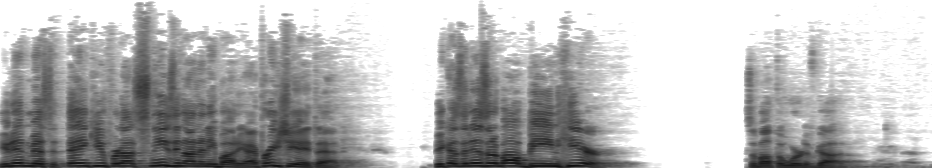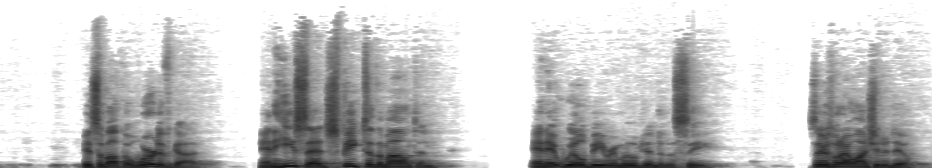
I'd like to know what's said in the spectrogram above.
You didn't miss it. Thank you for not sneezing on anybody. I appreciate that. Because it isn't about being here. It's about the Word of God. It's about the Word of God. And he said, Speak to the mountain, and it will be removed into the sea. So here's what I want you to do.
